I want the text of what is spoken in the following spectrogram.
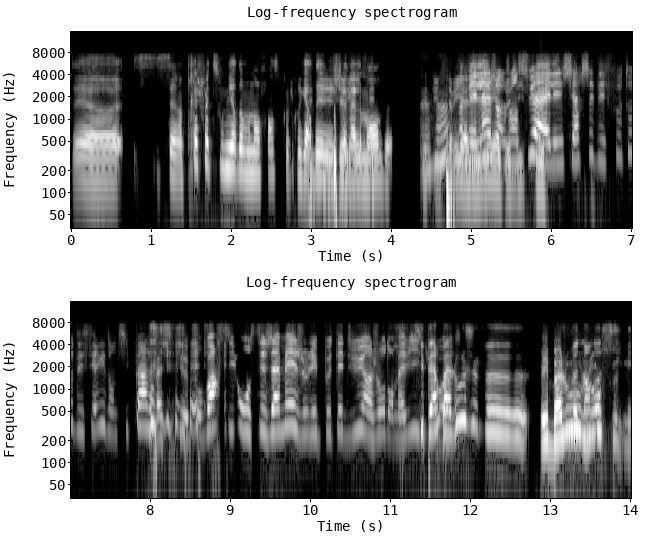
C'est euh, c'est un très chouette souvenir de mon enfance quand je regardais les chaînes allemandes. Non, mais là, j'en suis à aller chercher des photos des séries dont il parle, parce que pour voir si on sait jamais, je l'ai peut-être vu un jour dans ma vie. Super. Balou, je me, Mais demande l'ours, aussi. Mais...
